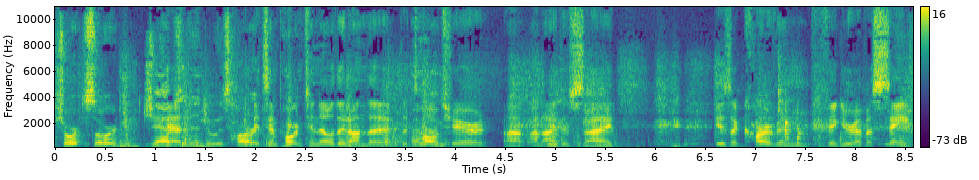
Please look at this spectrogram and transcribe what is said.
short sword and jabs And it into his heart. It's important to know that on the, the tall I'm- chair uh, on either side is a carven figure of a saint.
